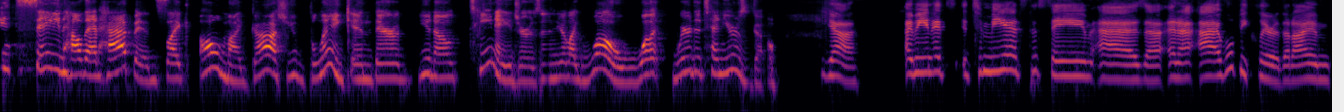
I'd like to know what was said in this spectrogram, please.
It's insane how that happens. Like, oh my gosh, you blink and they're, you know, teenagers and you're like, whoa, what, where did 10 years go? Yeah. I mean, it's it, to me, it's the same as, uh, and I, I will be clear that I am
